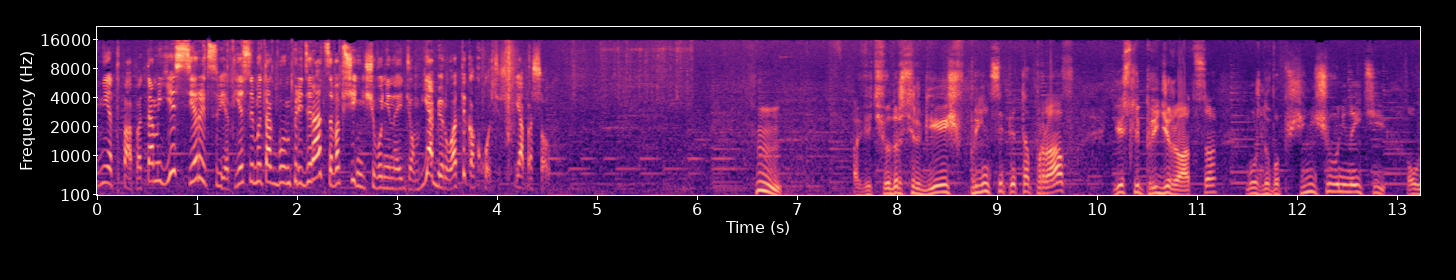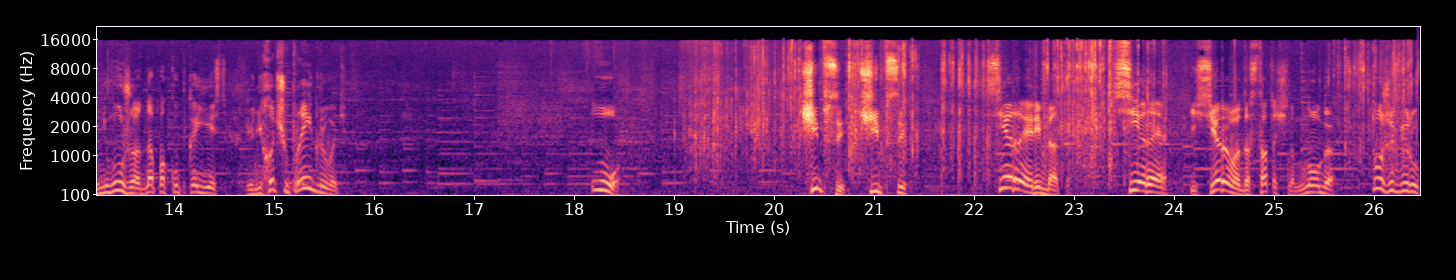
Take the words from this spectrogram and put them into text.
Нет, папа, там есть серый цвет. Если мы так будем придираться, вообще ничего не найдем. Я беру, а ты как хочешь. Я пошел. Хм, а ведь Федор Сергеевич в принципе-то прав. Если придираться, можно вообще ничего не найти. А у него уже одна покупка есть. Я не хочу проигрывать. О! Чипсы, чипсы. Серые, ребята, серые. И серого достаточно много. Тоже беру.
